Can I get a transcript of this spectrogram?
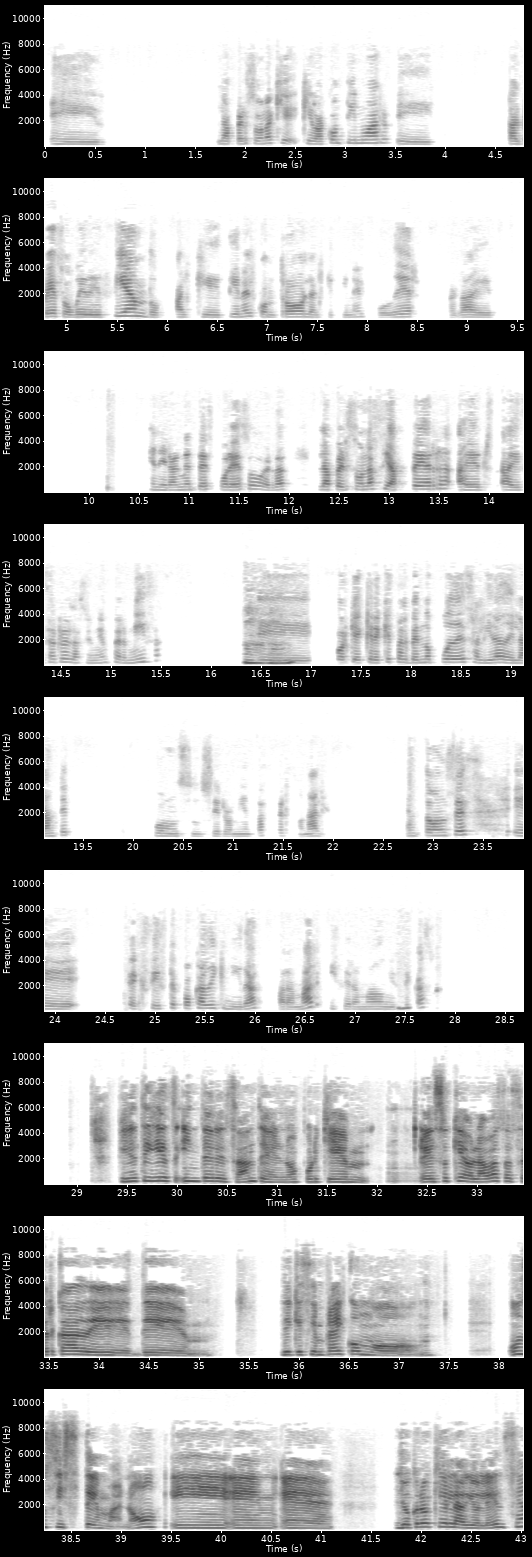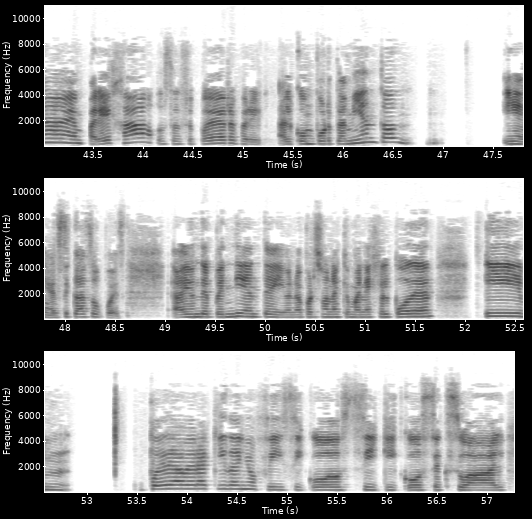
eh, la persona que, va a continuar eh, tal vez obedeciendo al que tiene el control, al que tiene el poder, ¿verdad? generalmente es por eso, ¿verdad? La persona se aferra a, a esa relación enfermiza porque cree que tal vez no puede salir adelante con sus herramientas personales. Entonces, existe poca dignidad para amar y ser amado en este caso. Fíjate que es interesante, ¿no? Porque mm, eso que hablabas acerca de, de, que siempre hay como un sistema, ¿no? Y en, eh, yo creo que la violencia en pareja, o sea, se puede referir al comportamiento y en este caso, pues, hay un dependiente y una persona que maneja el poder y mm, puede haber aquí daño físico, psíquico, sexual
